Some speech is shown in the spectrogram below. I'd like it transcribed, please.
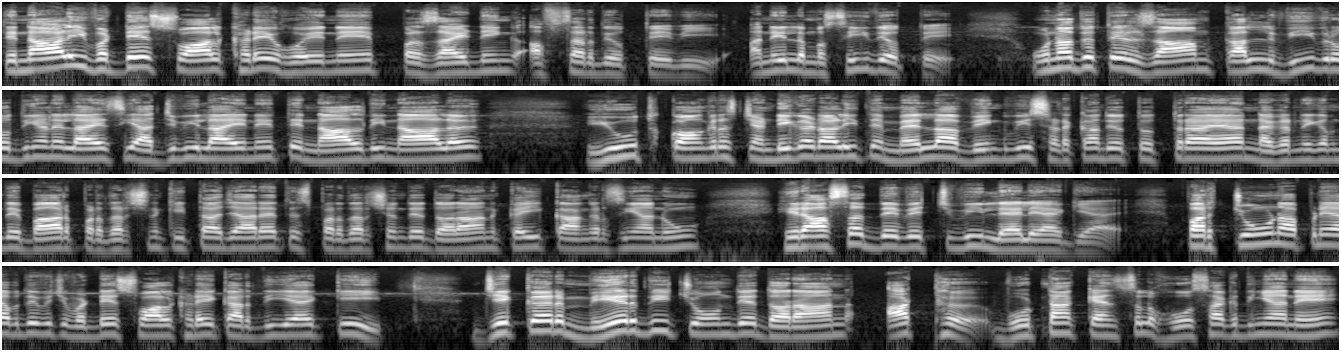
ਤੇ ਨਾਲ ਹੀ ਵੱਡੇ ਸਵਾਲ ਖੜੇ ਹੋਏ ਨੇ ਪ੍ਰੈਜ਼ਾਈਡਿੰਗ ਅਫਸਰ ਦੇ ਉੱਤੇ ਵੀ, ਅਨਿਲ ਮਸੀਹ ਦੇ ਉੱਤੇ। ਉਹਨਾਂ ਦੇ ਉੱਤੇ ਇਲਜ਼ਾਮ ਕੱਲ ਵੀ ਵਿਰੋਧੀਆਂ ਨੇ ਲਾਏ ਸੀ, ਅੱਜ ਵੀ ਲਾਏ ਨੇ ਤੇ ਨਾਲ ਦੀ ਨਾਲ ਯੂਥ ਕਾਂਗਰਸ ਚੰਡੀਗੜ੍ਹ ਵਾਲੀ ਤੇ ਮਹਿਲਾ ਵਿੰਗ ਵੀ ਸੜਕਾਂ ਦੇ ਉੱਤੇ ਉਤਰ ਆਇਆ ਨਗਰ ਨਿਗਮ ਦੇ ਬਾਹਰ ਪ੍ਰਦਰਸ਼ਨ ਕੀਤਾ ਜਾ ਰਿਹਾ ਤੇ ਇਸ ਪ੍ਰਦਰਸ਼ਨ ਦੇ ਦੌਰਾਨ ਕਈ ਕਾਂਗਰਸੀਆਂ ਨੂੰ ਹਿਰਾਸਤ ਦੇ ਵਿੱਚ ਵੀ ਲੈ ਲਿਆ ਗਿਆ ਹੈ। ਪਰ ਚੋਣ ਆਪਣੇ ਆਪ ਦੇ ਵਿੱਚ ਵੱਡੇ ਸਵਾਲ ਖੜੇ ਕਰਦੀ ਹੈ ਕਿ ਜੇਕਰ ਮੇਅਰ ਦੀ ਚੋਣ ਦੇ ਦੌਰਾਨ 8 ਵੋਟਾਂ ਕੈਨਸਲ ਹੋ ਸਕਦੀਆਂ ਨੇ,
